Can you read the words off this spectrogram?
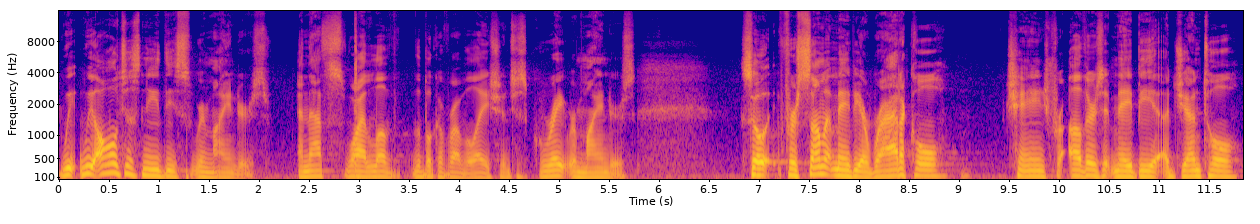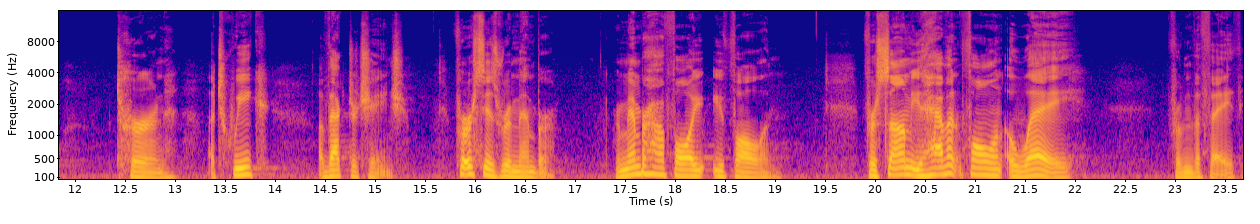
we, we all just need these reminders. And that's why I love the book of Revelation, just great reminders. So for some, it may be a radical change. For others, it may be a gentle turn, a tweak, a vector change. First is remember. Remember how far you've fallen. For some, you haven't fallen away from the faith,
